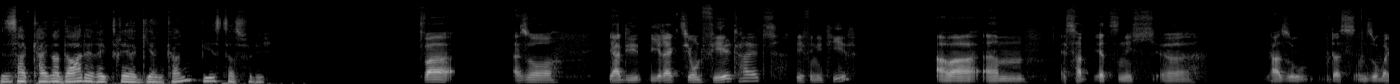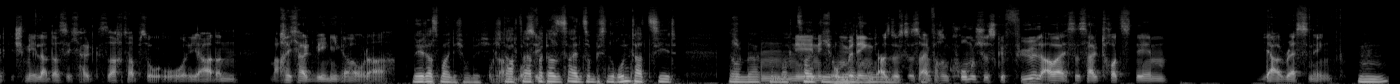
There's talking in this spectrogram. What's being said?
es ist halt keiner da, der direkt reagieren kann? Wie ist das für dich? Es war, also, ja, die, die Reaktion fehlt halt, definitiv. Aber ähm, es hat jetzt nicht, äh, ja, so das insoweit geschmälert, dass ich halt gesagt habe, so, oh ja, dann mache ich halt weniger oder. Nee, das meine ich auch nicht. Ich dachte einfach, ich... dass es einen so ein bisschen runterzieht. Wenn man merkt, man macht nee, Zeit nicht unbedingt. Also es ist einfach ein komisches Gefühl, aber es ist halt trotzdem, ja, Wrestling. Mhm.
